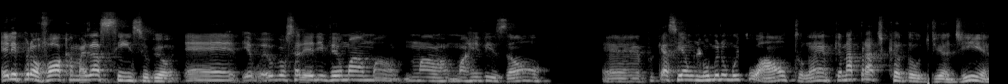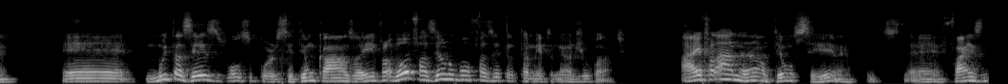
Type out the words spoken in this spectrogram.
Ele provoca, mas assim, Silvio, é, eu, eu, gostaria de ver uma, uma, uma revisão, é, porque assim é um número muito alto, né? Porque na prática do dia a dia, é, muitas vezes, vamos supor, você tem um caso aí, fala, vou fazer ou não vou fazer tratamento neoadjuvante? Aí fala, ah, não, tem um C, né? é, faz,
